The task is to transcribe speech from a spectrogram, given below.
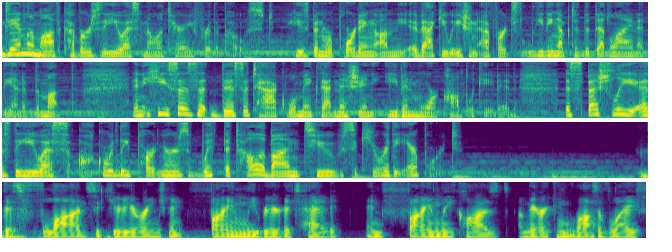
Dan Lamothe covers the U.S. military for The Post. He's been reporting on the evacuation efforts leading up to the deadline at the end of the month. And he says that this attack will make that mission even more complicated, especially as the U.S. awkwardly partners with the Taliban to secure the airport. This flawed security arrangement finally reared its head and finally caused American loss of life,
